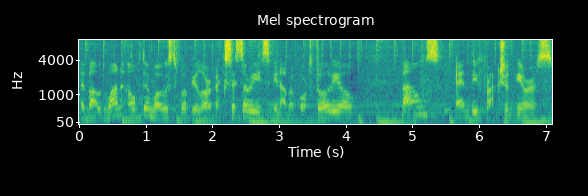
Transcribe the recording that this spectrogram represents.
about one of the most popular accessories in our portfolio, bounce and diffraction mirrors.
